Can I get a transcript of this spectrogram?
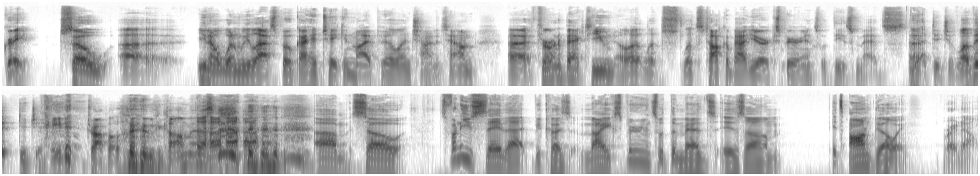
Great. So, uh, you know, when we last spoke, I had taken my pill in Chinatown. Uh, throwing it back to you, Noah. Let's let's talk about your experience with these meds. Uh, Yeah. Did you love it? Did you hate it? Drop it in the comments. um, so it's funny you say that because my experience with the meds is um, it's ongoing right now.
